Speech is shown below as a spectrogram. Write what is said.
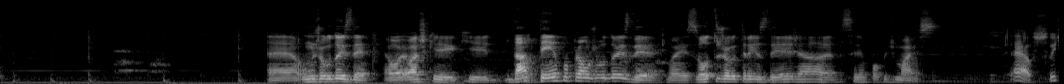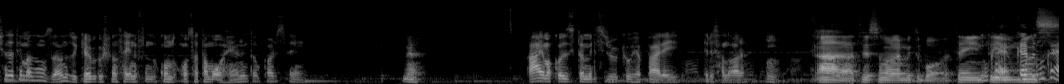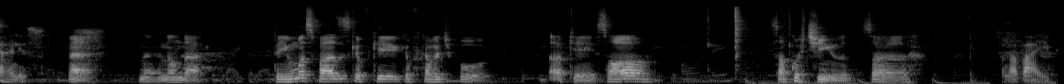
É, um jogo 2D. Eu, eu acho que, que dá Hum. tempo pra um jogo 2D, mas outro jogo 3D já seria um pouco demais. É, o Switch ainda tem mais uns anos, o Kirby costuma sair no fim do quando o console tá morrendo, então pode ser. É. Ah, e uma coisa também desse jogo que eu reparei, trilha sonora. Hum, Ah, a trilha sonora é muito boa. Tem, nunca, tem é, umas... Kirby nunca erra nisso. É, não, não dá. Tem umas fases que eu fiquei, que eu ficava tipo, ok, só só curtindo, só Só na vibe.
